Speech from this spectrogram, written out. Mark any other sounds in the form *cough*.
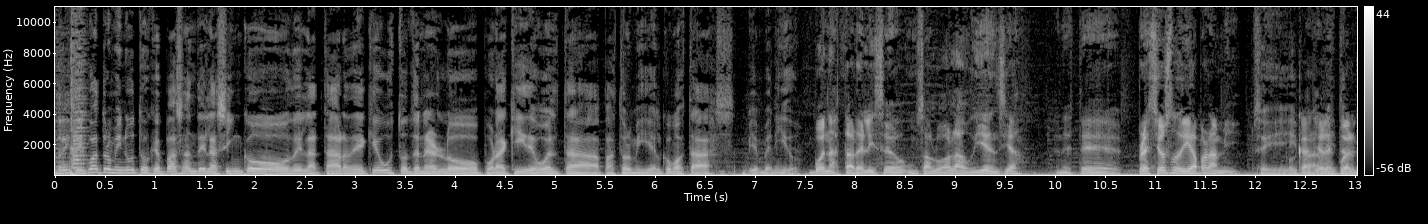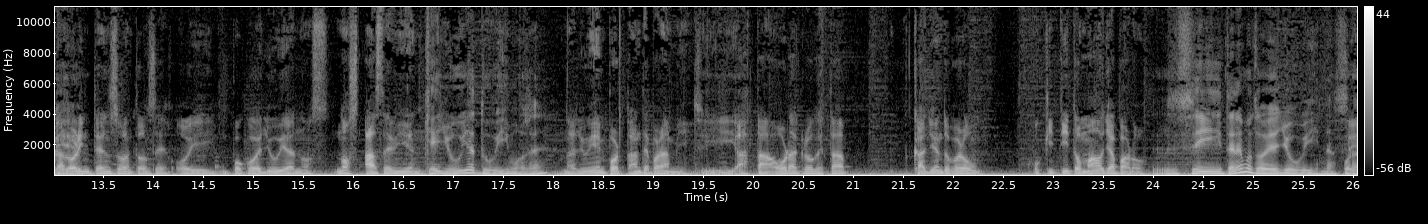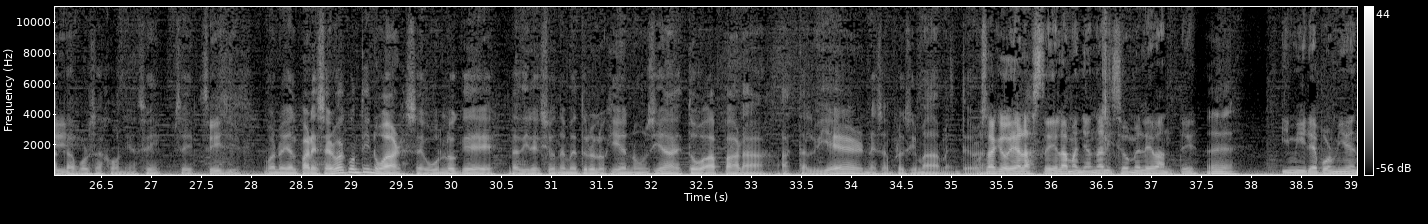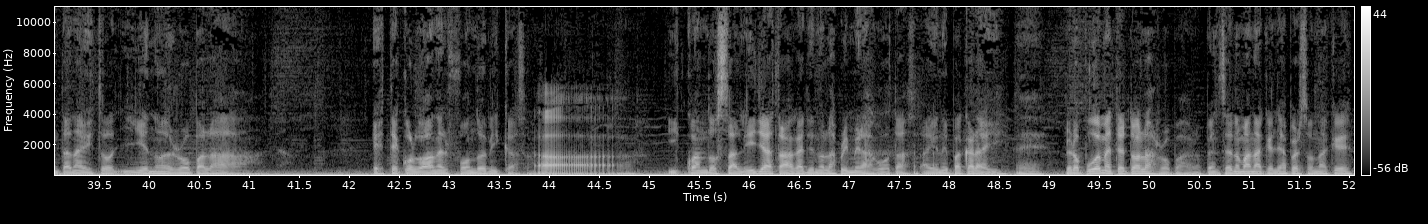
34 minutos que pasan de las 5 de la tarde. Qué gusto tenerlo por aquí de vuelta, Pastor Miguel. ¿Cómo estás? Bienvenido. Buenas tardes, Eliseo. Un saludo a la audiencia en este precioso día para mí. Sí. Porque ayer después del calor intenso, entonces hoy un poco de lluvia nos, nos hace bien. Qué lluvia tuvimos, ¿eh? Una lluvia importante para mí. Sí. Y hasta ahora creo que está cayendo, pero poquitito más o ya paró. Sí, tenemos todavía lloviznas por Sí. acá, por Sajonia, sí, sí. Sí, sí. Bueno, y al parecer va a continuar, según lo que la Dirección de Meteorología anuncia, esto va para hasta el viernes aproximadamente, O sea que hoy a las 6 de la mañana, Eliseo, me levanté Eh, y miré por mi ventana, he visto lleno de ropa la este colgado en el fondo de mi casa. ah, Y cuando salí ya estaba cayendo las primeras gotas ahí en Ipacaraí. eh, Pero pude meter todas las ropas. ¿verdad? Pensé nomás en aquellas personas que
